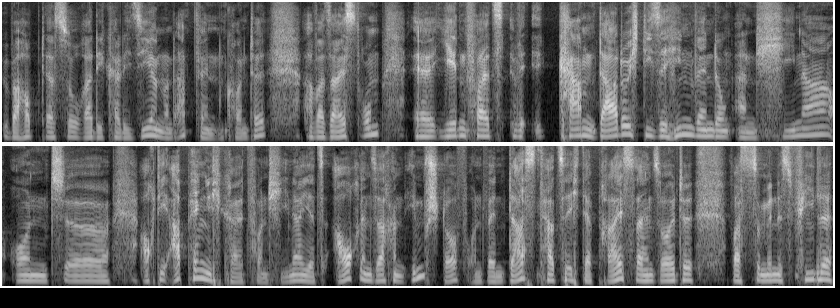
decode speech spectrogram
überhaupt erst so radikalisieren und abwenden konnte. Aber sei es drum. Äh, jedenfalls kam dadurch diese Hinwendung an China und äh, auch die Abhängigkeit von China jetzt auch in Sachen Impfstoff. Und wenn das tatsächlich der Preis sein sollte, was zumindest viele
